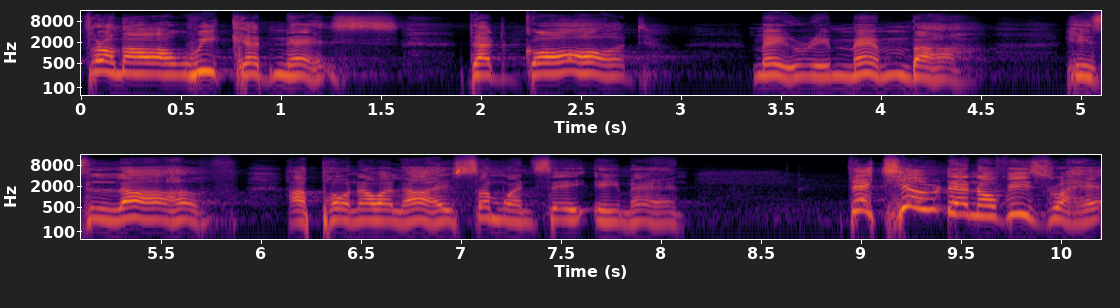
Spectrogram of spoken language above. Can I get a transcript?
from our wickedness that God may remember his love upon our lives. Someone say, Amen. The children of Israel,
